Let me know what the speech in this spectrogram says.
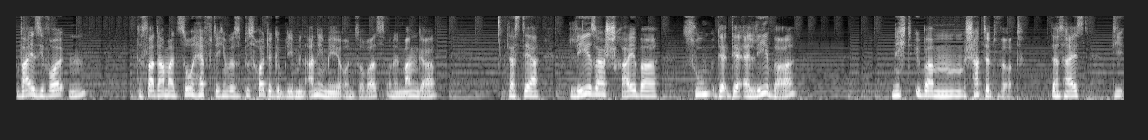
Weil sie wollten, das war damals so heftig und das ist bis heute geblieben in Anime und sowas und in Manga, dass der Leser, Schreiber, zu, der, der Erleber nicht überschattet wird. Das heißt, die,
